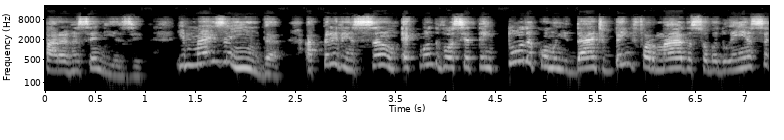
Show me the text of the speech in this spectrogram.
para a hanseníase. E mais ainda, a prevenção é quando você tem toda a comunidade bem informada sobre a doença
